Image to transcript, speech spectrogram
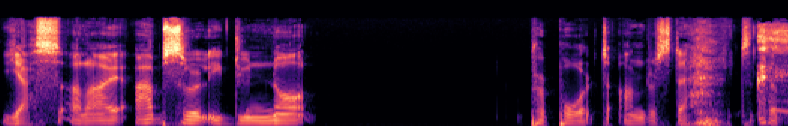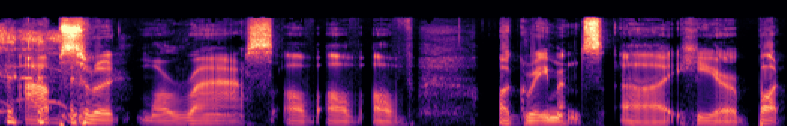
Yes, and I absolutely do not purport to understand the absolute morass of of, of agreements uh, here, but.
